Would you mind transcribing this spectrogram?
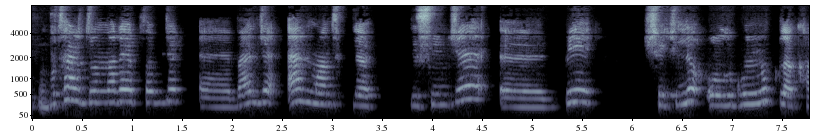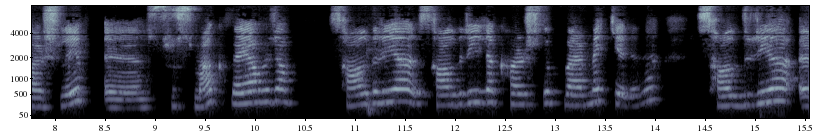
bu tarz durumlara yapılabilecek e, bence en mantıklı düşünce e, bir şekilde olgunlukla karşılayıp e, susmak veya hocam saldırıya saldırıyla karşılık vermek yerine saldırıya e,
